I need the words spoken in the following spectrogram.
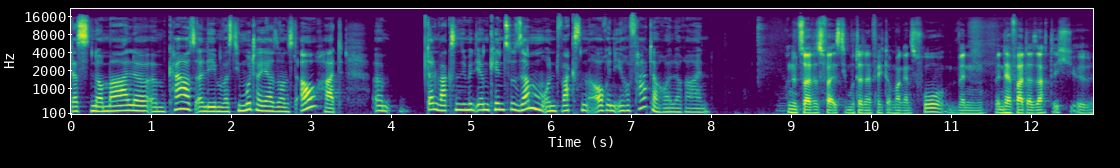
das normale ähm, Chaos erleben, was die Mutter ja sonst auch hat, ähm, dann wachsen sie mit ihrem Kind zusammen und wachsen auch in ihre Vaterrolle rein. Und im Zweifelsfall ist die Mutter dann vielleicht auch mal ganz froh, wenn, wenn der Vater sagt, ich äh,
